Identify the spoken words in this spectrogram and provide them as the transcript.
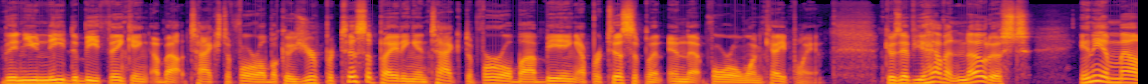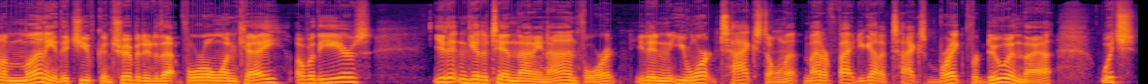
then you need to be thinking about tax deferral because you're participating in tax deferral by being a participant in that 401k plan. Because if you haven't noticed, any amount of money that you've contributed to that 401k over the years, you didn't get a 1099 for it. You didn't you weren't taxed on it. Matter of fact, you got a tax break for doing that, which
